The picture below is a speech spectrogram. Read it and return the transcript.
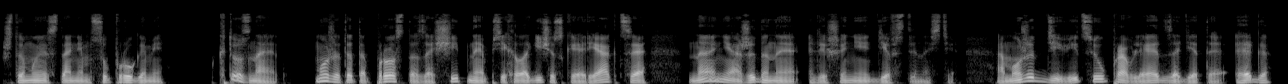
что мы станем супругами. Кто знает, может, это просто защитная психологическая реакция на неожиданное лишение девственности. А может, девицей управляет задетое эго.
